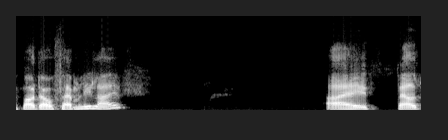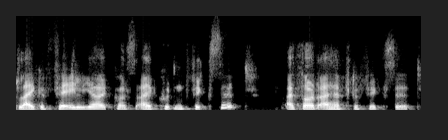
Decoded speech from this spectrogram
about our family life. I felt like a failure because I couldn't fix it. I thought I have to fix it.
